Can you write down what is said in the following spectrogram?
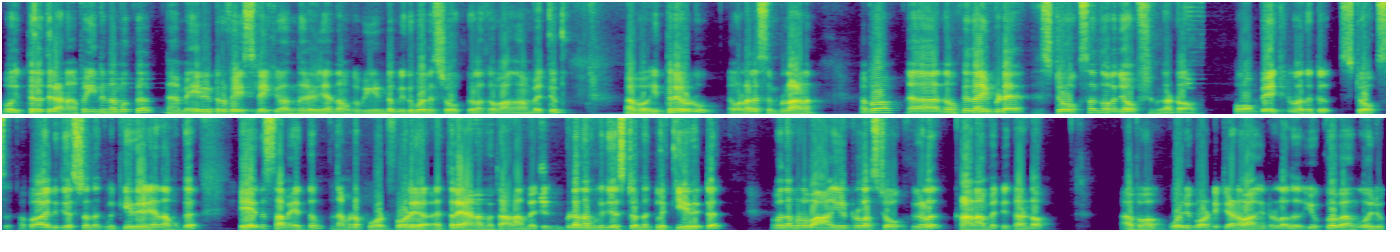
അപ്പോൾ ഇത്തരത്തിലാണ്. അപ്പോൾ ഇനി നമുക്ക് മെയിൻ ഇന്റർഫേസിലേക്ക് വന്നു കഴിഞ്ഞാൽ നമുക്ക് വീണ്ടും ഇതുപോലെ സ്റ്റോക്കുകളൊക്കെ വാങ്ങാൻ പറ്റും. അപ്പോൾ ഇത്രയേ ഉള്ളൂ. വളരെ സിമ്പിളാണ്. അപ്പോൾ നമുക്കിതാ ഇവിടെ സ്റ്റോക്സ് എന്ന് പറഞ്ഞ ഓപ്ഷൻ കണ്ടോ? ഹോം പേജിൽ വന്നിട്ട് സ്റ്റോക്സ്. അപ്പോൾ അതിൽ ജസ്റ്റ് ഒന്ന് ക്ലിക്ക് ചെയ്ത് കഴിഞ്ഞാൽ നമുക്ക് ഏത് സമയത്തും നമ്മുടെ പോർട്ട്ഫോളിയോ എത്രയാണെന്ന് കാണാൻ പറ്റും. ഇവിടെ നമുക്ക് ജസ്റ്റ് ഒന്ന് ക്ലിക്ക് ചെയ്തിട്ട് അപ്പോൾ നമ്മൾ വാങ്ങിയിട്ടുള്ള സ്റ്റോക്കുകൾ കാണാൻ പറ്റും കണ്ടോ? അപ്പോൾ ഒരു ക്വാണ്ടിറ്റിയാണ് വാങ്ങിയിട്ടുള്ളത്. യുക്കോ ബാങ്ക് ഒരു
